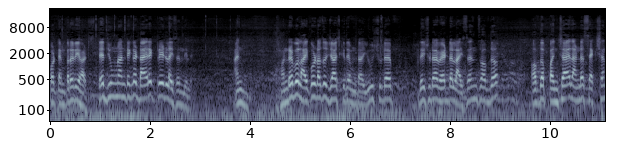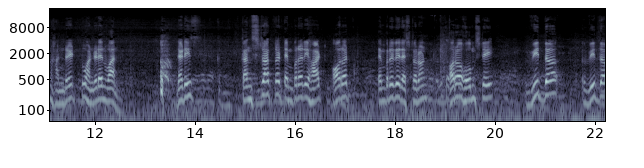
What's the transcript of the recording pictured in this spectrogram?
फॉर टेंपररी हट्स ते दिवंक ना आनी तांकां डायरेक्ट ट्रेड लायसन दिले. आनी हॉनरेबल हायकोर्टाचो जज कितें म्हणटा you should have they should have had the licence of the of the panchayat under section hundred two hundred and one that is construct a temporary hut or a temporary restaurant or a homestay with the with the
